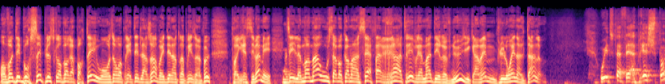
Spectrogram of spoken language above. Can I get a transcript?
on va débourser plus qu'on va rapporter, ou on, on va prêter de l'argent, on va aider l'entreprise un peu progressivement. Mais c'est le moment où ça va commencer à faire rentrer vraiment des revenus, il est quand même plus loin dans le temps. Là. Oui, tout à fait. Après, je suis pas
